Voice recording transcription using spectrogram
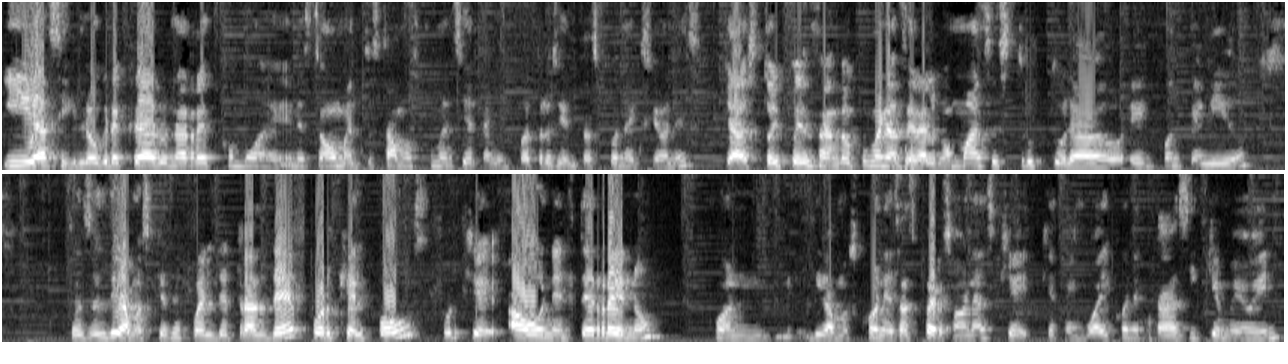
y así logré crear una red como en este momento estamos como en 7400 conexiones. Ya estoy pensando como en hacer algo más estructurado en contenido. Entonces digamos que se fue el detrás de, porque el post? Porque en el terreno con, digamos, con esas personas que, que tengo ahí conectadas y que me ven.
